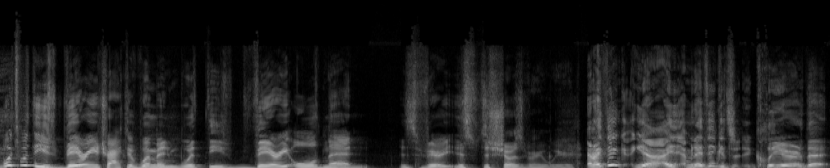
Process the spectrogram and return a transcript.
What's with these very attractive women with these very old men? It's very this this show is very weird. And I think, yeah, I, I mean, I think it's clear that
